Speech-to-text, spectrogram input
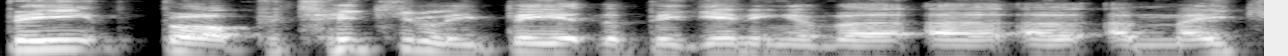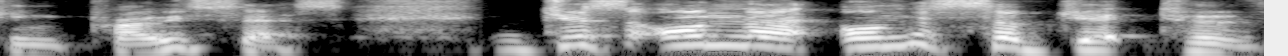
be, but particularly be at the beginning of a, a, a, making process. Just on that, on the subject of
